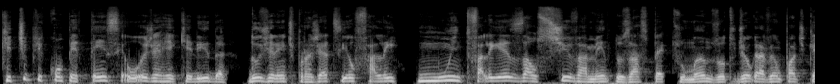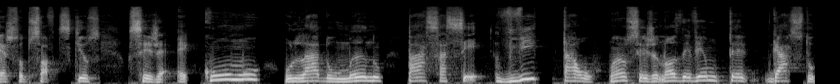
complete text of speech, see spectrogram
que tipo de competência hoje é requerida do gerente de projetos, e eu falei muito, falei exaustivamente dos aspectos humanos. Outro dia eu gravei um podcast sobre soft skills, ou seja, é como o lado humano passa a ser vital tal. É? Ou seja, nós devemos ter gasto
